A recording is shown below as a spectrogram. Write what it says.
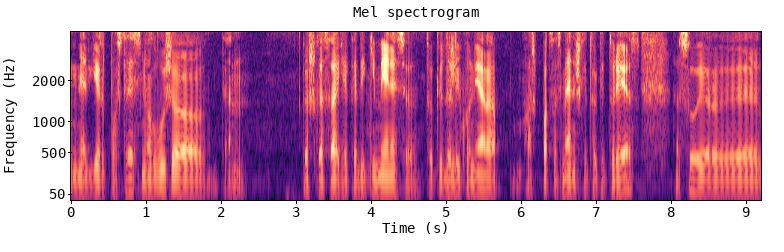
netgi ir po stresinio lūžio ten kažkas sakė, kad iki mėnesio tokių dalykų nėra. Aš pats asmeniškai tokį turėjęs esu ir e,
